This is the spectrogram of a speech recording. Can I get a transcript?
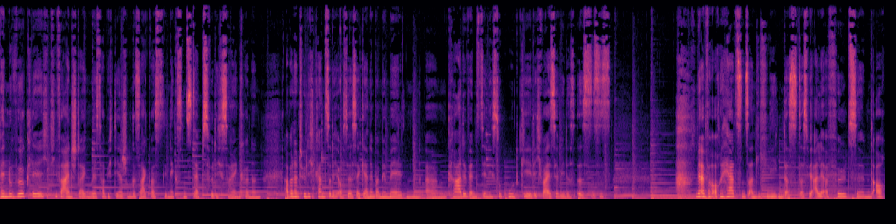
wenn du wirklich tiefer einsteigen willst, habe ich dir ja schon gesagt, was die nächsten Steps für dich sein können. Aber natürlich kannst du dich auch sehr, sehr gerne bei mir melden, ähm, gerade wenn es dir nicht so gut geht. Ich weiß ja, wie das ist. Es ist mir einfach auch ein Herzensanliegen, dass, dass wir alle erfüllt sind, auch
